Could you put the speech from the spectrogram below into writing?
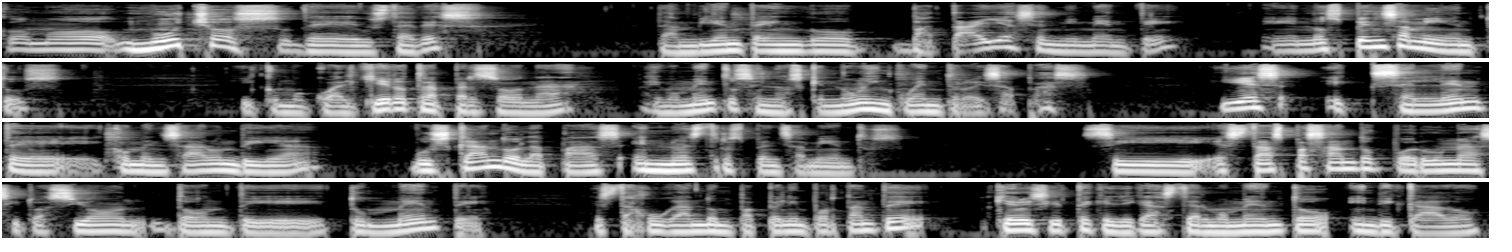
Como muchos de ustedes, también tengo batallas en mi mente, en los pensamientos, y como cualquier otra persona, hay momentos en los que no encuentro esa paz. Y es excelente comenzar un día buscando la paz en nuestros pensamientos. Si estás pasando por una situación donde tu mente está jugando un papel importante, quiero decirte que llegaste al momento indicado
